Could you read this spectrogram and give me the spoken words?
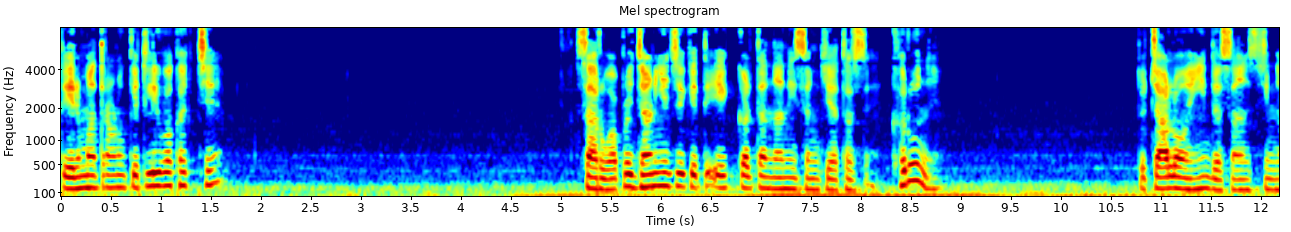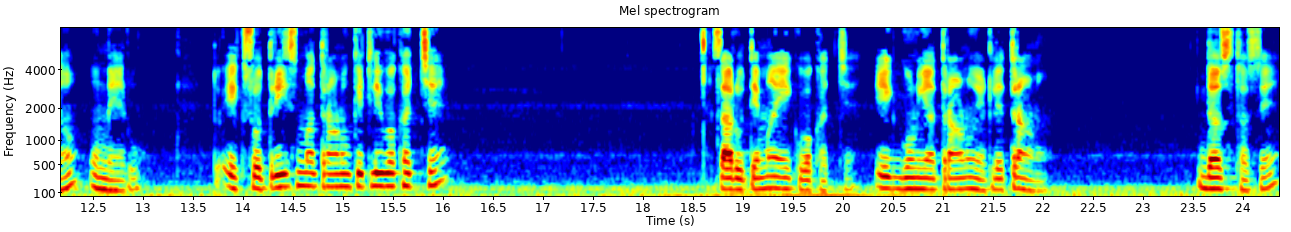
તેરમાં ત્રાણું કેટલી વખત છે? સારું, આપણે જાણીએ છીએ કે તે એક કરતાં નાની સંખ્યા થશે. ખરું ને? તો ચાલો અહીં દશાંશ ચિહ્ન ઉમેરું. તો એકસો ત્રીસમાં ત્રાણું કેટલી વખત છે? સારું, તેમાં એક વખત છે. એક ગુણ્યા ત્રાણું એટલે ત્રાણું. દસ થશે.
